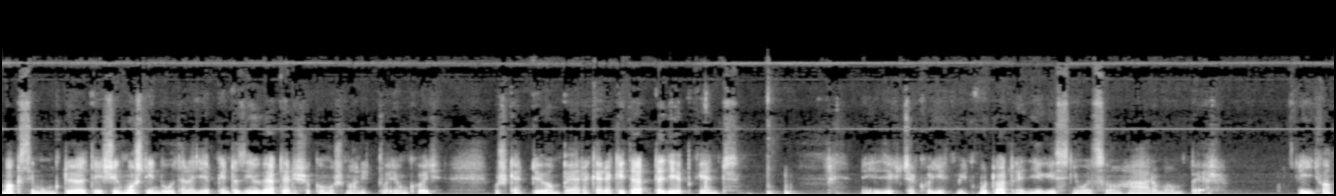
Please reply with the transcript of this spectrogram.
maximum töltésünk. Most indult el egyébként az inverter, és akkor most már itt vagyunk, hogy most 2 amperre kerekített egyébként. Nézzük csak, hogy itt mit mutat. 1,83 amper. Így van,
